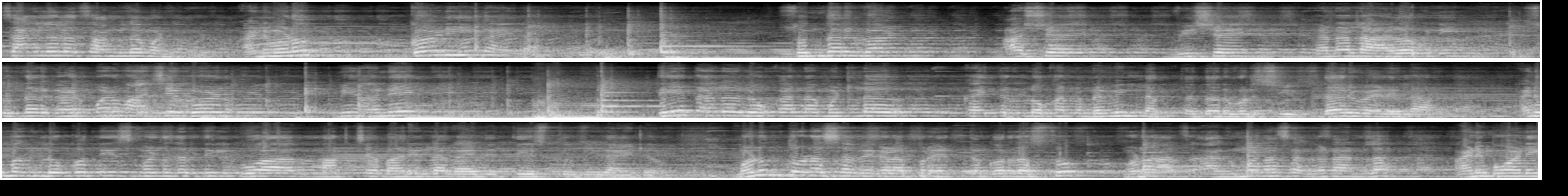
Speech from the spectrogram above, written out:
चांगल्याला चांगलं म्हणतो. आणि म्हणून गण ही गायला. सुंदर गण आशय विषय गणाला आळवणी सुंदर गण पण माझे गण मी अनेक देत आलो लोकांना. म्हटलं काहीतरी लोकांना नवीन लागतं दरवर्षी दरवेळेला. आणि मग लोक तेच म्हणत राहतील बुवा मागच्या बारीला गायले तेच तुम्ही गायलं. म्हणून थोडासा वेगळा प्रयत्न करत असतो. म्हणून आज आगमनाचा गण आणला. आणि बुवानी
